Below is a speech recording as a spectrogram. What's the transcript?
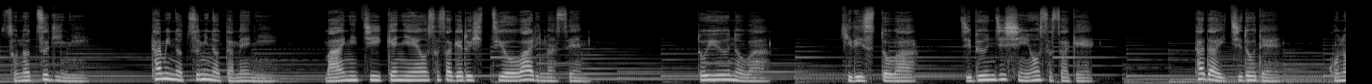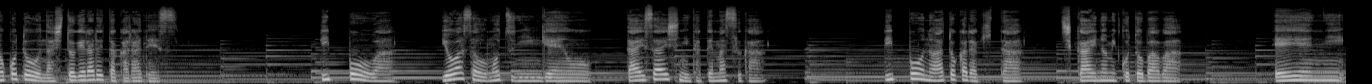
その次に民の罪のために毎日生贄を捧げる必要はありません。というのは、キリストは自分自身を捧げ、ただ一度でこのことを成し遂げられたからです。立法は弱さを持つ人間を大祭司に立てますが、立法の後から来た誓いの御言葉は、永遠に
